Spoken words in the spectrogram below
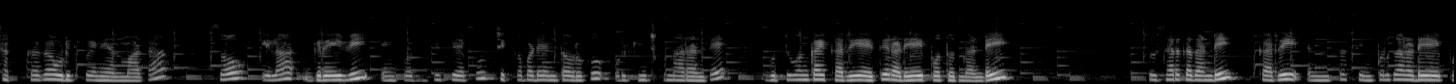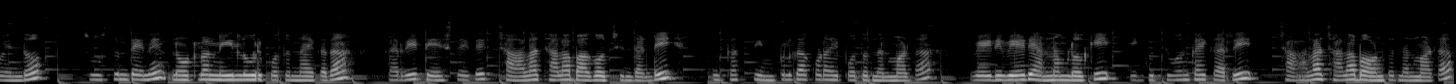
చక్కగా ఉడికిపోయినాయి అన్నమాట. సో ఇలా గ్రేవీ ఇంకొద్దిసేపు చిక్కబడేంత వరకు ఉడికించుకున్నారంటే గుత్తి వంకాయ కర్రీ అయితే రెడీ అయిపోతుందండి. చూశారు కదండి కర్రీ ఎంత సింపుల్గా రెడీ అయిపోయిందో. చూస్తుంటేనే నోట్లో నీళ్ళు ఊరిపోతున్నాయి కదా. కర్రీ టేస్ట్ అయితే చాలా చాలా బాగా వచ్చిందండి. ఇంకా సింపుల్గా కూడా అయిపోతుందన్నమాట. వేడి వేడి అన్నంలోకి ఈ గుత్తి వంకాయ కర్రీ చాలా చాలా బాగుంటుందన్నమాట.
